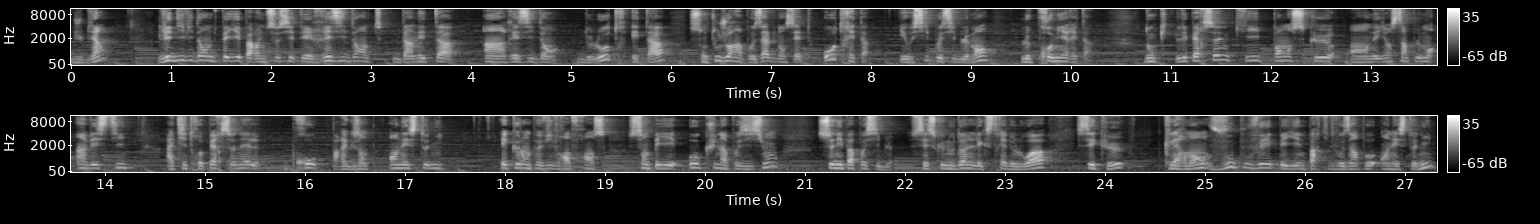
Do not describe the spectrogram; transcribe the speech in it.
du bien. Les dividendes payés par une société résidente d'un État un résident de l'autre État sont toujours imposables dans cet autre État et aussi possiblement le premier État. Donc les personnes qui pensent que en ayant simplement investi à titre personnel pro par exemple en Estonie et que l'on peut vivre en France sans payer aucune imposition, ce n'est pas possible. C'est ce que nous donne l'extrait de loi, c'est que clairement, vous pouvez payer une partie de vos impôts en Estonie,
